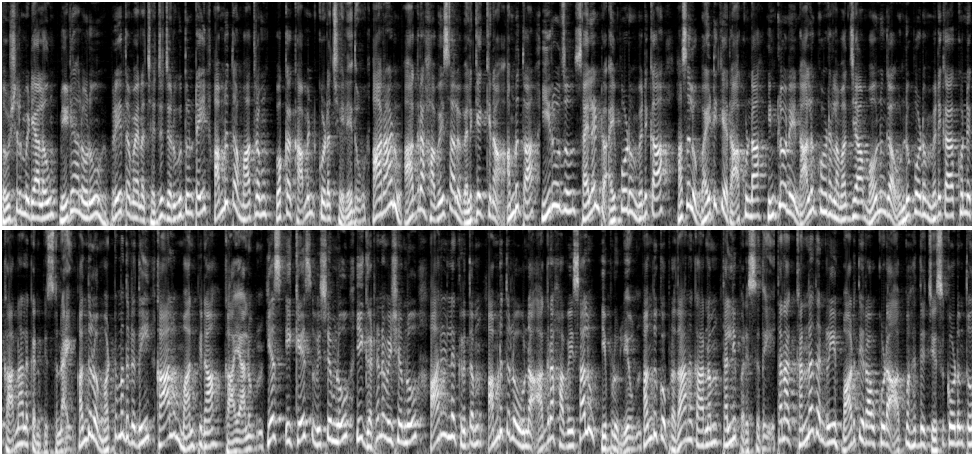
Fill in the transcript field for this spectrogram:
సోషల్ మీడియాలో మీడియాలోనూ విపరీతమైన చర్చ జరుగుతుంటే అమృత మాత్రం ఒక్క కామెంట్ కూడా చేయలేదు. ఆనాడు ఆగ్రహ ఆవేశాలు వెలకెక్కిన అమృత ఈ రోజు సైలెంట్ అయిపోవడం వెనుక అసలు బయటికే రాకుండా ఇంట్లోనే నాలుగు గోడల మధ్య మౌనంగా ఉండిపోవడం వెనుక కొన్ని కారణాలు కనిపిస్తున్నాయి. అందులో మొట్టమొదటిది కాలం మాన్పిన గాయాలు. ఎస్ ఈ కేసు విషయంలో ఈ ఘటన విషయంలో ఆరేళ్ళ క్రితం అమృతలో ఉన్న ఆగ్రహావేశాలు ఇప్పుడు లేవు. అందుకు ప్రధాన కారణం తల్లి పరిస్థితి. తన కన్న తండ్రి మారుతిరావు కూడా ఆత్మహత్య చేసుకోవడంతో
